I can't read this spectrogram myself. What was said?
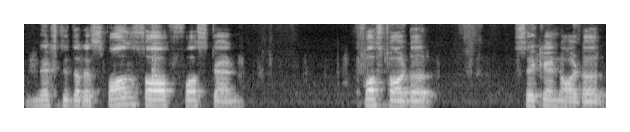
Next is the response of first and first order second order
